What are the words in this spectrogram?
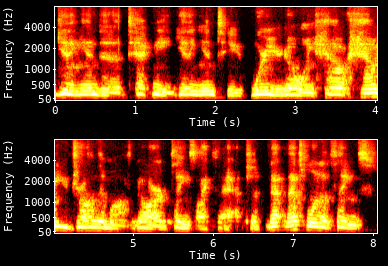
getting into technique, getting into where you're going, how how you draw them off guard, things like that. So that that's one of the things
